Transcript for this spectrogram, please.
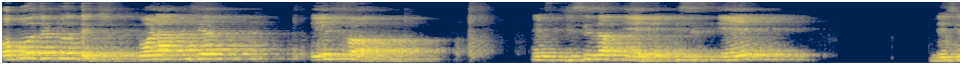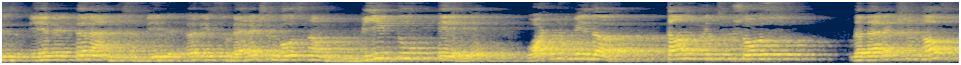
opposite to this. What happens here? If uh, if this is a a this is a this is A vector and this is B vector. If direction goes from B to A, what would be the thumb which shows the direction of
